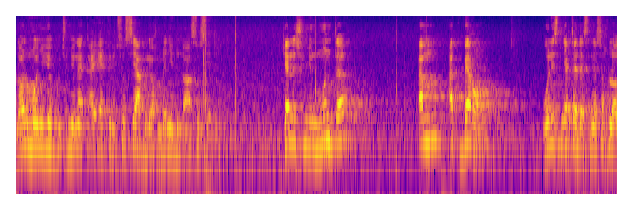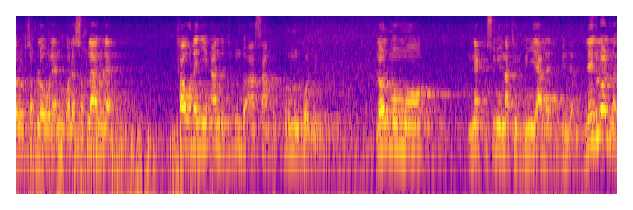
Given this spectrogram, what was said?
loolu moo ñu yóbbu ci ñu nekk ay êtres sociables yoo xam dañuy dund en société kenn ci ñun mënta am ak beroom walis ña ca des ne soxlawul soxlawu leen wala soxlaalu leen faw dañuy ànd di dund ensemble pour mën koo dund loolu moom moo nekk suñu nature bi ñu yàlla bindal léegi loolu nag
